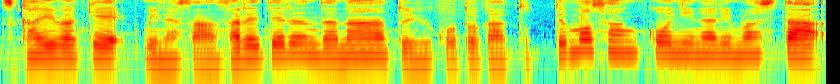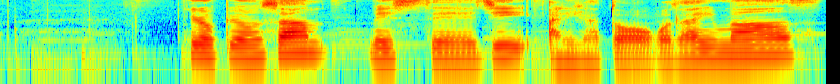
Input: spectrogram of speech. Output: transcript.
使い分け皆さんされてるんだなということがとっても参考になりました。ひろぴょんさんメッセージありがとうございます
